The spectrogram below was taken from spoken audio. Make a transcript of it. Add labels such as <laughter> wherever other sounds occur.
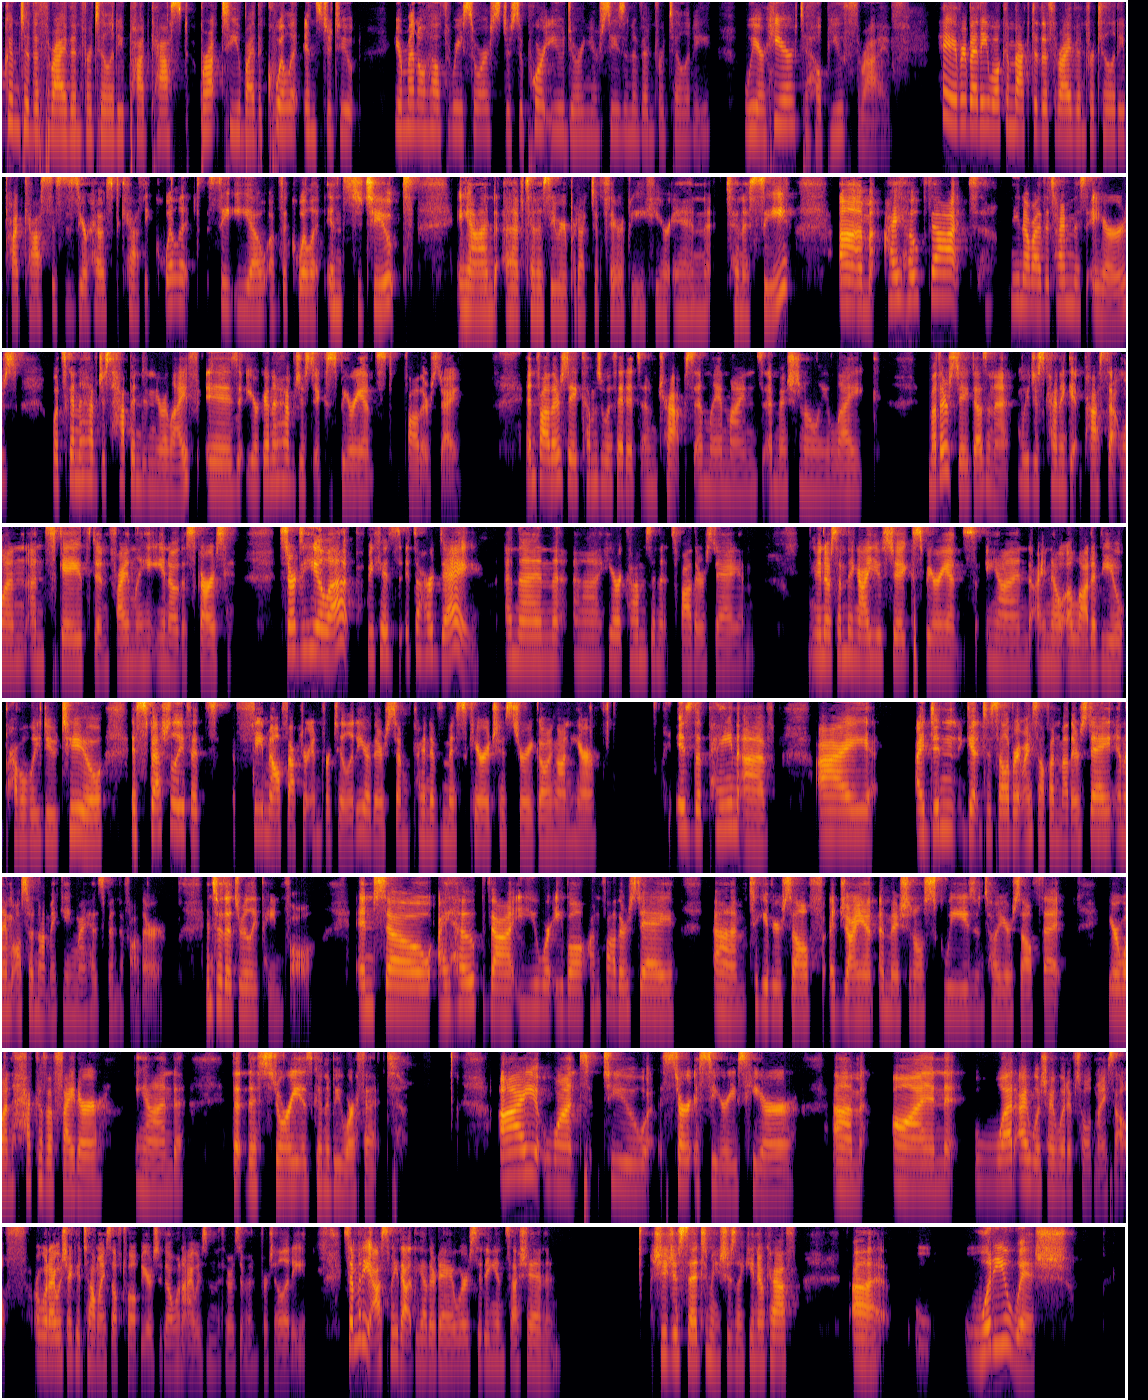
Welcome to the Thrive Infertility Podcast, brought to you by the Quillette Institute, your mental health resource to support you during your season of infertility. We are here to help you thrive. Hey, everybody, welcome back to the Thrive Infertility Podcast. This is your host, Kathy Quillette, CEO of the Quillette Institute and of Tennessee Reproductive Therapy here in Tennessee. Um, I hope that, you know, by the time this airs, what's going to have just happened in your life is you're going to have just experienced Father's Day. And Father's Day comes with it its own traps and landmines emotionally, like Mother's Day, doesn't it? We just kind of get past that one unscathed, and finally, you know, the scars start to heal up because it's a hard day. And then uh, here it comes, and it's Father's Day. And you know something i used to experience and i know a lot of you probably do too especially if it's female factor infertility or there's some kind of miscarriage history going on here is the pain of i i didn't get to celebrate myself on mother's day and i'm also not making my husband a father. And so that's really painful. And so i hope that you were able on father's day um, to give yourself a giant emotional squeeze and tell yourself that you're one heck of a fighter and that this story is going to be worth it. I want to start a series here um, on what I wish I would have told myself, or what I wish I could tell myself 12 years ago when I was in the throes of infertility. Somebody asked me that the other day. We were sitting in session, and she just said to me, She's like, You know, Kath, uh, what do you wish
